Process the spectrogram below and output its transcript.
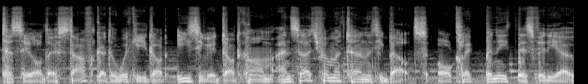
To see all this stuff, go to wiki.ezvid.com and search for maternity belts or click beneath this video.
